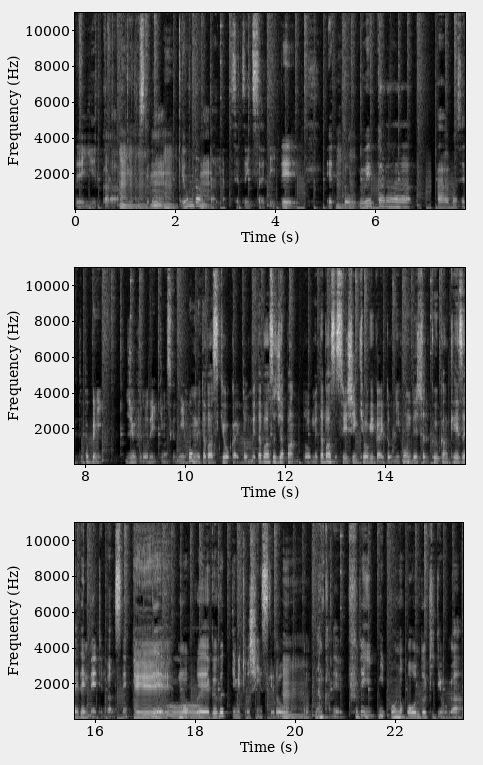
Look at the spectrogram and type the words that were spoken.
手言えるから言うんですけど、うんうん。4団体が設立されていて、えっと、うん上から、あ、ごめんなさい、えっと特に、順不動でいきますけど、日本メタバース協会とメタバースジャパンとメタバース推進協議会と日本デジタル空間経済連盟っていうのがあるんですね。で、もうこれググってみてほしいんですけど、うんうんなんかね、古い日本のオールド企業が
